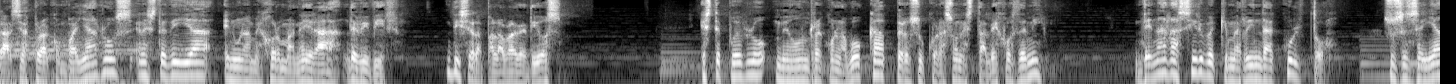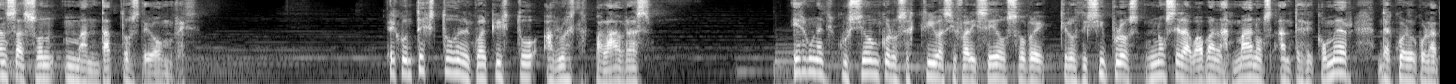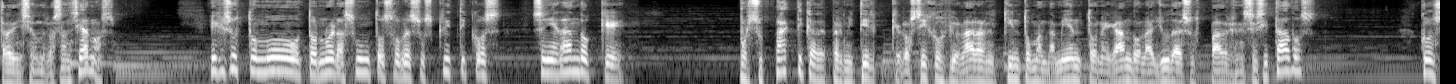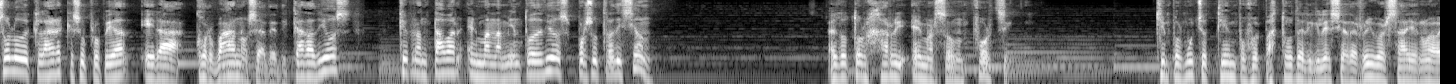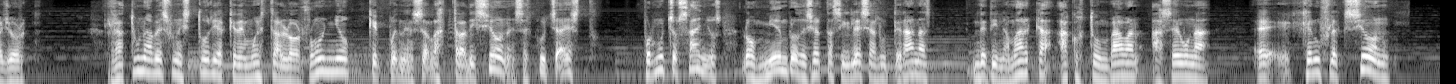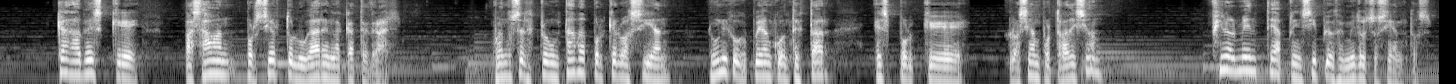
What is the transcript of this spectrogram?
Gracias por acompañarnos en este día en una mejor manera de vivir. Dice la palabra de Dios. Este pueblo me honra con la boca, pero su corazón está lejos de mí. De nada sirve que me rinda culto. Sus enseñanzas son mandatos de hombres. El contexto en el cual Cristo habló estas palabras era una discusión con los escribas y fariseos sobre que los discípulos no se lavaban las manos antes de comer, de acuerdo con la tradición de los ancianos. Y Jesús tomó, tornó el asunto sobre sus críticos, señalando que por su práctica de permitir que los hijos violaran el quinto mandamiento negando la ayuda de sus padres necesitados, con solo declarar que su propiedad era corbán, o sea, dedicada a Dios, quebrantaban el mandamiento de Dios por su tradición. El doctor Harry Emerson Forsyth, quien por mucho tiempo fue pastor de la iglesia de Riverside en Nueva York, relató una vez una historia que demuestra lo roño que pueden ser las tradiciones. Escucha esto. Por muchos años, los miembros de ciertas iglesias luteranas de Dinamarca acostumbraban a hacer una eh, genuflexión cada vez que pasaban por cierto lugar en la catedral. Cuando se les preguntaba por qué lo hacían, lo único que podían contestar es porque lo hacían por tradición. Finalmente, a principios de 1800,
